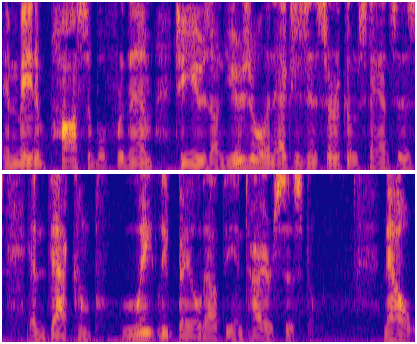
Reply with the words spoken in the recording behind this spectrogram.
and made impossible for them to use unusual and exigent circumstances, and that completely bailed out the entire system. Now,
